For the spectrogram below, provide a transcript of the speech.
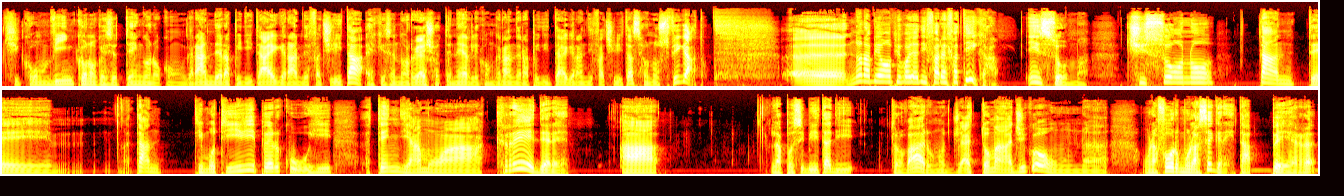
ci convincono che si ottengono con grande rapidità e grande facilità e che se non riesci a ottenerli con grande rapidità e grande facilità sei uno sfigato. Eh, non abbiamo più voglia di fare fatica. Insomma, ci sono tante, tanti motivi per cui tendiamo a credere alla possibilità di trovare un oggetto magico, un, una formula segreta per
